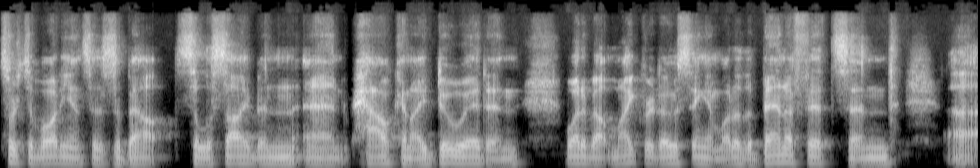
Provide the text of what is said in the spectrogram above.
sorts of audiences about psilocybin and how can I do it and what about microdosing and what are the benefits and uh,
